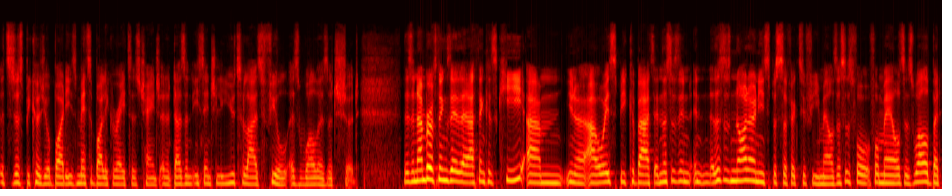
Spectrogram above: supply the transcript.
it's just because your body's metabolic rate has changed and it doesn't essentially utilize fuel as well as it should there's a number of things there that I think is key. Um, you know, I always speak about, and this is in, in, this is not only specific to females. This is for for males as well. But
